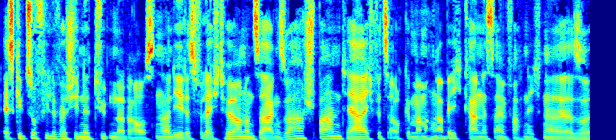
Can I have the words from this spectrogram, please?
es gibt so viele verschiedene Typen da draußen, ne, die das vielleicht hören und sagen so, ah, spannend, ja, ich würde es auch gerne machen, aber ich kann es einfach nicht. Ne? Also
